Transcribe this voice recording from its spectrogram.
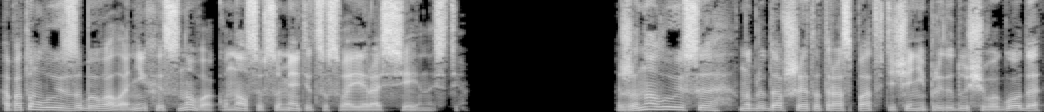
а потом Луис забывал о них и снова окунался в сумятицу своей рассеянности. Жена Луиса, наблюдавшая этот распад в течение предыдущего года,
